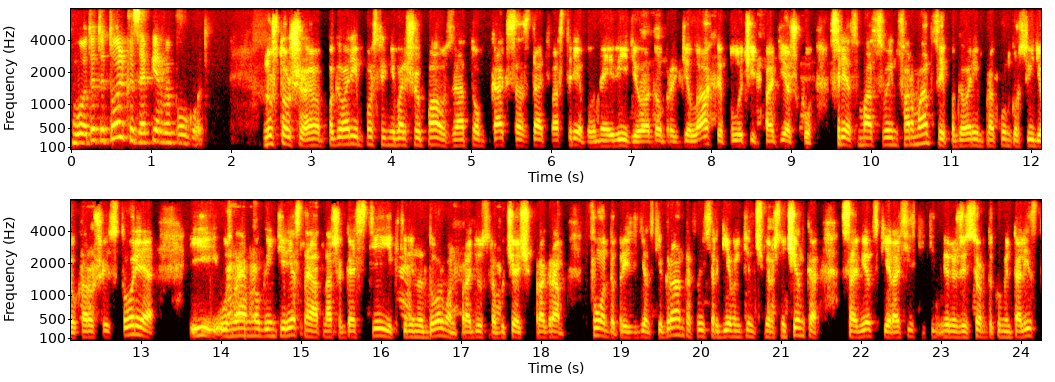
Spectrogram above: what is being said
Вот. Это только за первые полгода. Ну что ж, э, поговорим после небольшой паузы о том, как создать востребованное видео о добрых делах и получить поддержку средств массовой информации. Поговорим про конкурс видео «Хорошая история» и узнаем много интересного от наших гостей. Екатерина Дорман, продюсер обучающих программ Фонда президентских грантов, и Сергей Валентинович Мирошниченко, советский российский режиссер-документалист.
